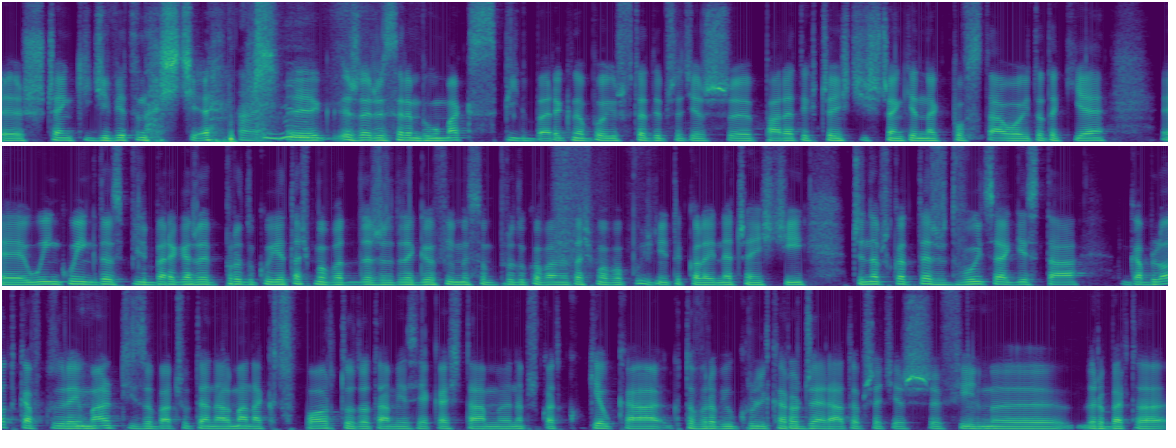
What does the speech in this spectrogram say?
e, Szczęki 19, Tak. że reżyserem był Max Spielberg, no bo już wtedy przecież e, parę tych części Szczęk jednak powstało i to takie e, wink wink do Spielberga, że produkuje taśmowo, że te jego filmy są produkowane taśmowo później te kolejne części. Czy na przykład też w dwójce, jak jest ta gablotka, w której mhm. Marty zobaczył ten almanak sportu, to tam jest jakaś tam na przykład kukiełka, kto wyrobił Królika Rogera, to przecież film mhm. Roberta,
